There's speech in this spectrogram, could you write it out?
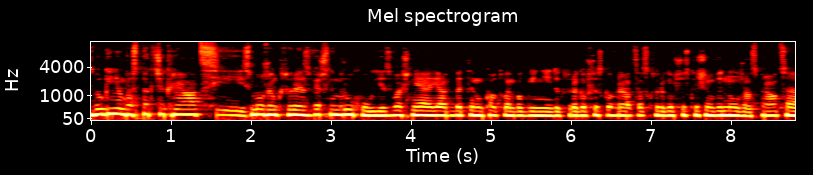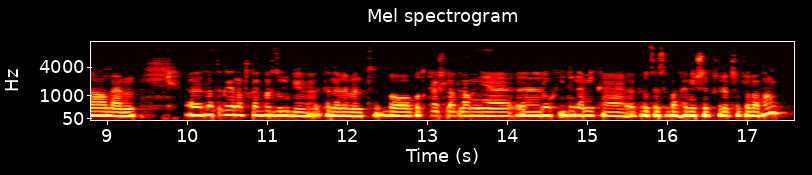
z boginią w aspekcie kreacji, z morzem, które jest w wiecznym ruchu, jest właśnie jakby tym kotłem bogini, do którego wszystko wraca, z którego wszystko się wynurza, z praoceanem. E, Dlatego ja na przykład bardzo lubię ten element, bo podkreśla dla mnie e, ruch i dynamikę procesów alchemicznych, które przeprowadzam.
